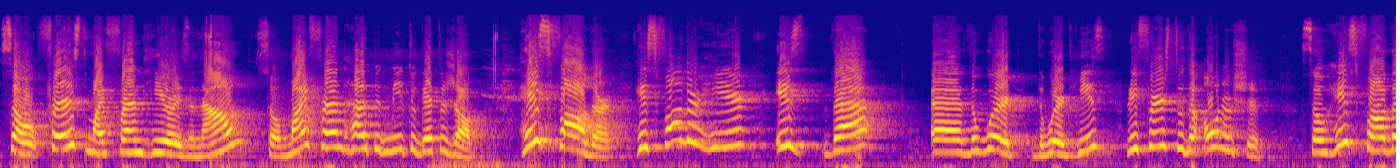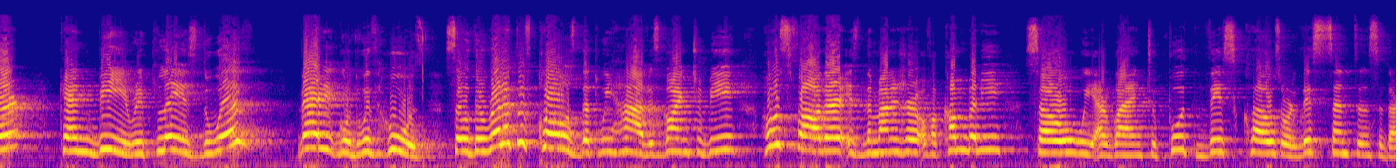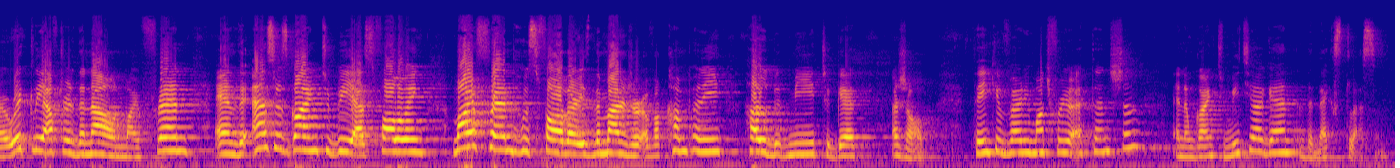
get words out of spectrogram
So, first, my friend here is a noun. So, my friend helped me to get a job. His father. His father here is the uh, the word, the word his, refers to the ownership. So his father can be replaced with, very good, with whose. So the relative clause that we have is going to be whose father is the manager of a company. So we are going to put this clause or this sentence directly after the noun, my friend. And the answer is going to be as following. My friend whose father is the manager of a company helped me to get a job. Thank you very much for your attention and I'm going to meet you again in the next lesson.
